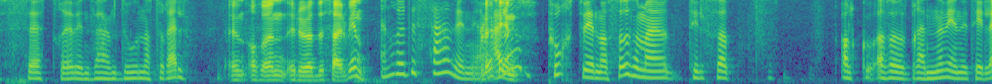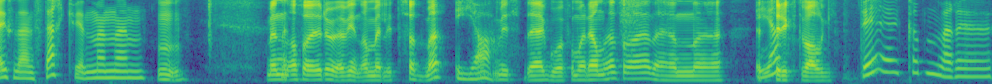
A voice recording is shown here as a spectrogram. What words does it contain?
søt rødvin, vin naturell. en, altså en rød dessertvin. En rød dessertvin, ja. For det fins. portvin også, som er tilsatt altså brennevin i tillegg, så det er en sterk vin. Men um, Mm. Men altså røde viner med litt sødme, ja, hvis det går for Marianne, så er det en, eh, et Ja. trygt valg. det kan være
